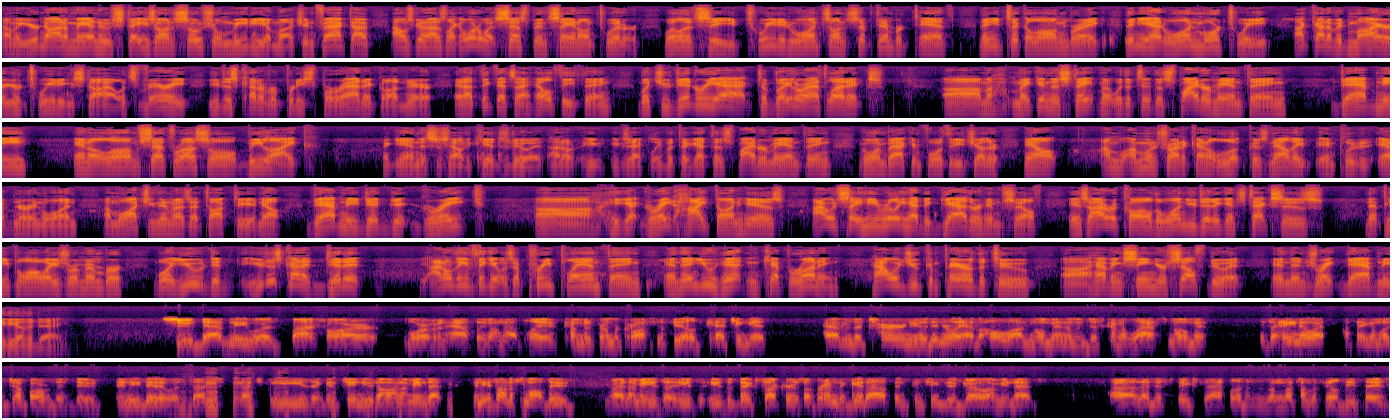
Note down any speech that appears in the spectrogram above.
I mean, you're not a man who stays on social media much. In fact, I, I was gonna. I was like, I wonder what Seth's been saying on Twitter. Well, let's see. You tweeted once on September 10th. Then you took a long break. then you had one more tweet. I kind of admire your tweeting style. It's very, you just kind of are pretty sporadic on there, and I think that's a healthy thing. But you did react to Baylor Athletics um, making the statement with the two, the Spider Man thing. Dabney and alum Seth Russell be like. Again, this is how the kids do it. I don't exactly, but they got the Spider Man thing going back and forth at each other. Now, I'm I'm going to try to kind of look because now they included Ebner in one. I'm watching them as I talk to you. Now Dabney did get great. Uh, he got great height on his. I would say he really had to gather himself. As I recall, the one you did against Texas that people always remember. Boy, you did. You just kind of did it. I don't even think it was a pre-planned thing, and then you hit and kept running. How would you compare the two, uh, having seen yourself do it? and then Drake Dabney the other day? Shoot, Dabney was by far more of an athlete on that play, coming from across the field, catching it, having to turn. You know, didn't really have a whole lot of momentum, and just kind of last moment, it's like, hey, you know what? I think I'm going to jump over this dude, and he did it with such such ease and continued on. I mean that, and he's not a small dude, right? I mean he's a he's he's a big sucker, and so for him to get up and continue to go, I mean that's uh, that just speaks to athleticism that's on the field these days.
